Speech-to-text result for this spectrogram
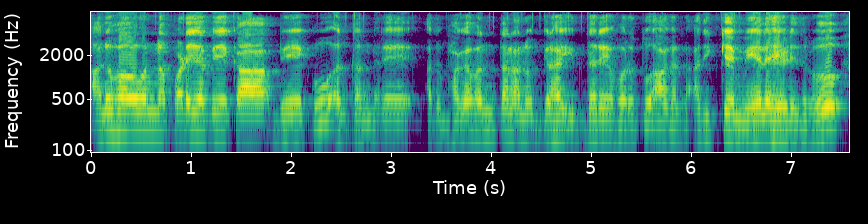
ಅನುಭವವನ್ನು ಪಡೆಯಬೇಕಾ ಬೇಕು ಅಂತಂದರೆ ಅದು ಭಗವಂತನ ಅನುಗ್ರಹ ಇದ್ದರೆ ಹೊರತು ಆಗಲ್ಲ. ಅದಕ್ಕೆ ಮೇಲೆ ಹೇಳಿದರು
